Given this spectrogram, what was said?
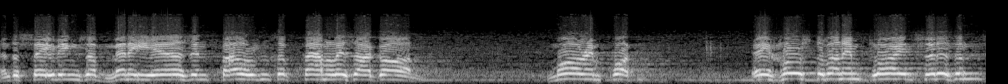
and the savings of many years in thousands of families are gone. More important, a host of unemployed citizens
